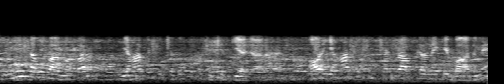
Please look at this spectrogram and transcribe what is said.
इन्हीं सभी बातों पर यहाँ पे शिक्षकों को प्रशिक्षित किया जा रहा है। और यहाँ से शिक्षण प्राप्त करने के बाद में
